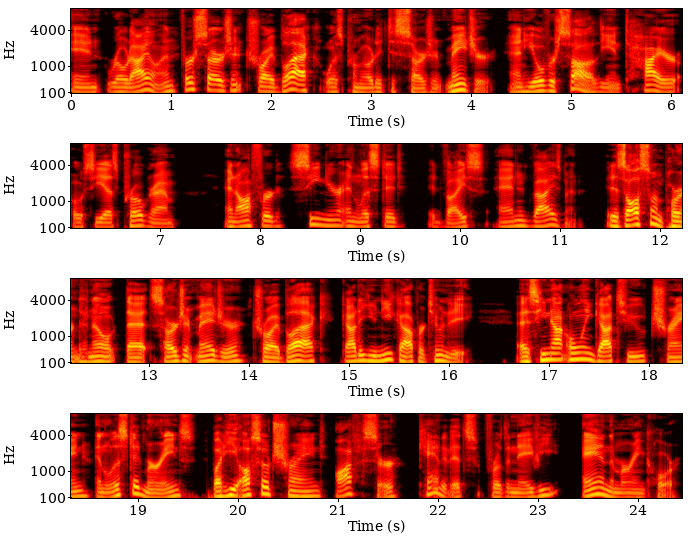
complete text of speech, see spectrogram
in Rhode Island, First Sergeant Troy Black was promoted to Sergeant Major, and he oversaw the entire OCS program and offered senior enlisted advice and advisement. It is also important to note that Sergeant Major Troy Black got a unique opportunity as he not only got to train enlisted Marines, but he also trained officer candidates for the Navy and the Marine Corps,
